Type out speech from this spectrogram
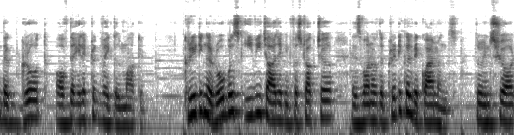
the growth of the electric vehicle market. Creating a robust EV charging infrastructure is one of the critical requirements to ensure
